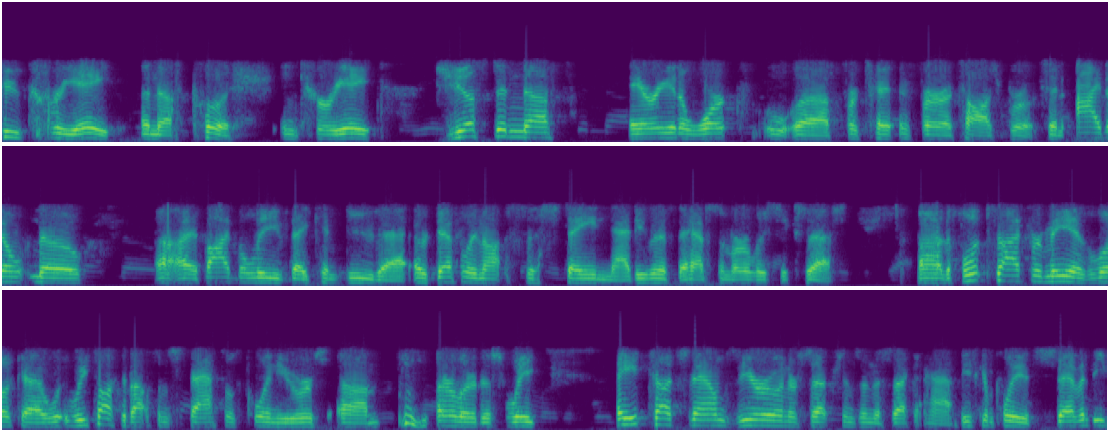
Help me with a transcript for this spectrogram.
to create enough push and create just enough area to work uh, for for Tahj Brooks, and I don't know uh, if I believe they can do that, or definitely not sustain that, even if they have some early success. Uh, the flip side for me is look, uh, we, we talked about some stats with Quinn Ewers um, earlier this week. Eight touchdowns, zero interceptions in the second half. He's completed 74%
